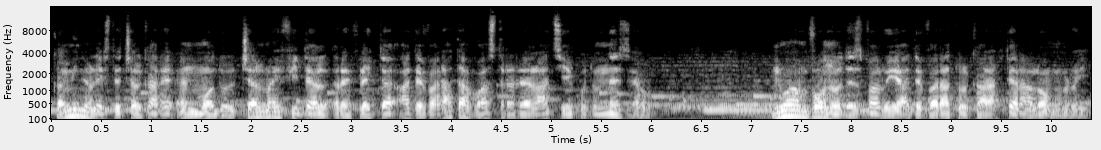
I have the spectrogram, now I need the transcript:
Căminul este cel care, în modul cel mai fidel, reflectă adevărata voastră relație cu Dumnezeu. Nu am vonul dezvălui adevăratul caracter al omului,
